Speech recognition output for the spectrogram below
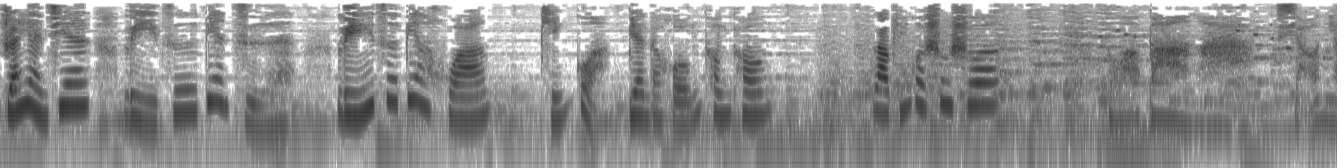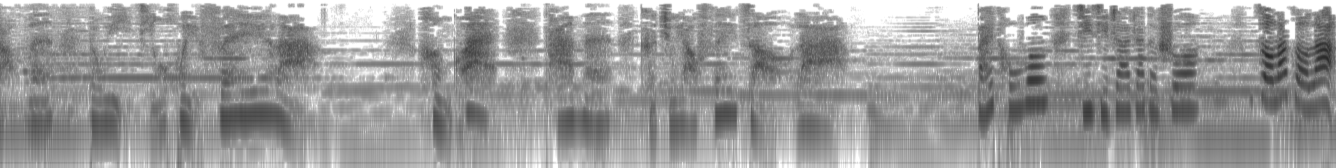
转眼间，李子变紫，梨子变黄。苹果变得红彤彤。老苹果树说：“！小鸟们都已经会飞啦。很快，它们可就要飞走啦。”白头翁叽叽喳喳地说：“走了，走了，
